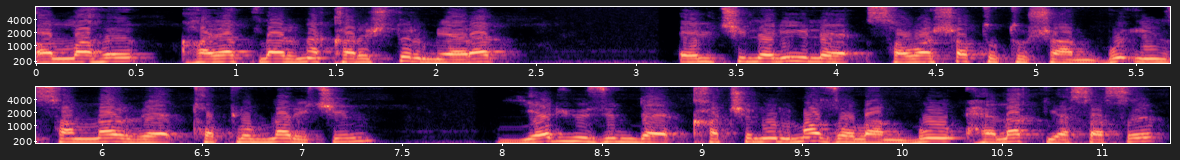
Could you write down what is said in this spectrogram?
Allah'ı hayatlarına karıştırmayarak elçileriyle savaşa tutuşan bu insanlar ve toplumlar için yeryüzünde kaçınılmaz olan bu helak yasası,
